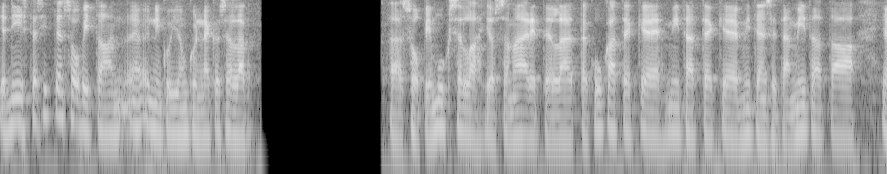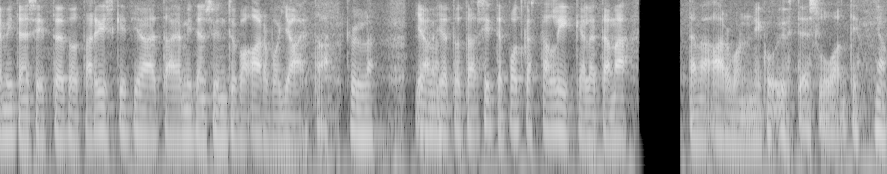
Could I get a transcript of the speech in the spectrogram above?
Ja niistä sitten sovitaan niin kuin jonkunnäköisellä sopimuksella, jossa määritellään, että kuka tekee, mitä tekee, miten sitä mitataan ja miten sitten tota, riskit jaetaan ja miten syntyvä arvo jaetaan. Kyllä. Ja, Kyllä. ja tota, sitten potkastaan liikkeelle tämä tämä arvon niin kuin yhteisluonti. Ja.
